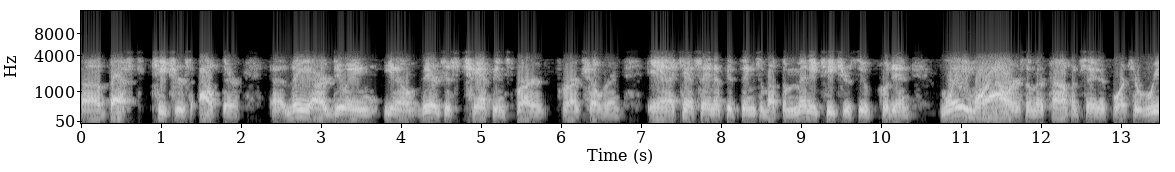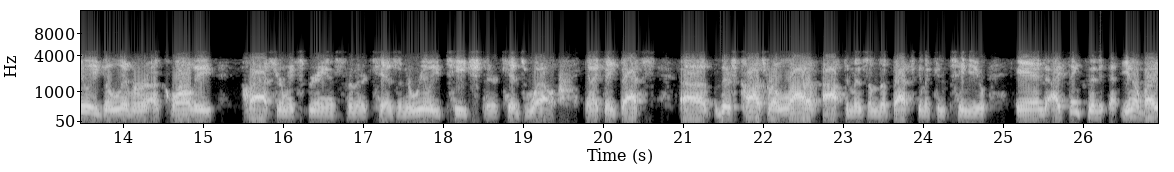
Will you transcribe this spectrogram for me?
uh, best teachers out there. Uh, they are doing, you know, they're just champions for our for our children. And I can't say enough good things about the many teachers who've put in way more hours than they're compensated for to really deliver a quality classroom experience for their kids and to really teach their kids well. And I think that's uh, there's cause for a lot of optimism that that's going to continue. And I think that, you know, by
